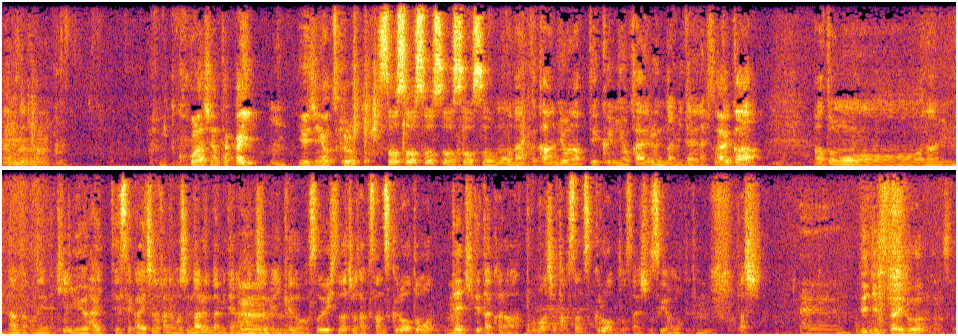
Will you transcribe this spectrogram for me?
あの時は。志の高いうん。友人を作ろうと。そうそうそうそうそうそう。もうなんか官僚になって国を変えるんだみたいな人とか、はあともうなんなんだろうね金融入って世界一の金持ちになるんだみたいな話でもいいけど、そういう人たちをたくさん作ろうと思って来てたから、友達をたくさん作ろうと最初すげえ思ってた。し、で実際どうだったんですか？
